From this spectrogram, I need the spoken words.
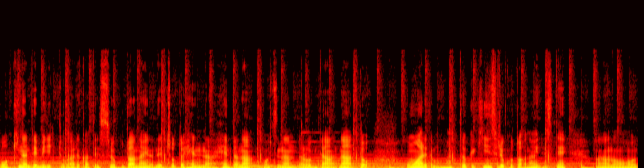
大きなデメリットがあるかってそういうことはないので、ちょっと変な、変だな、こいつなんだろうみたいなと思われても全く気にすることはないですね。あの、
